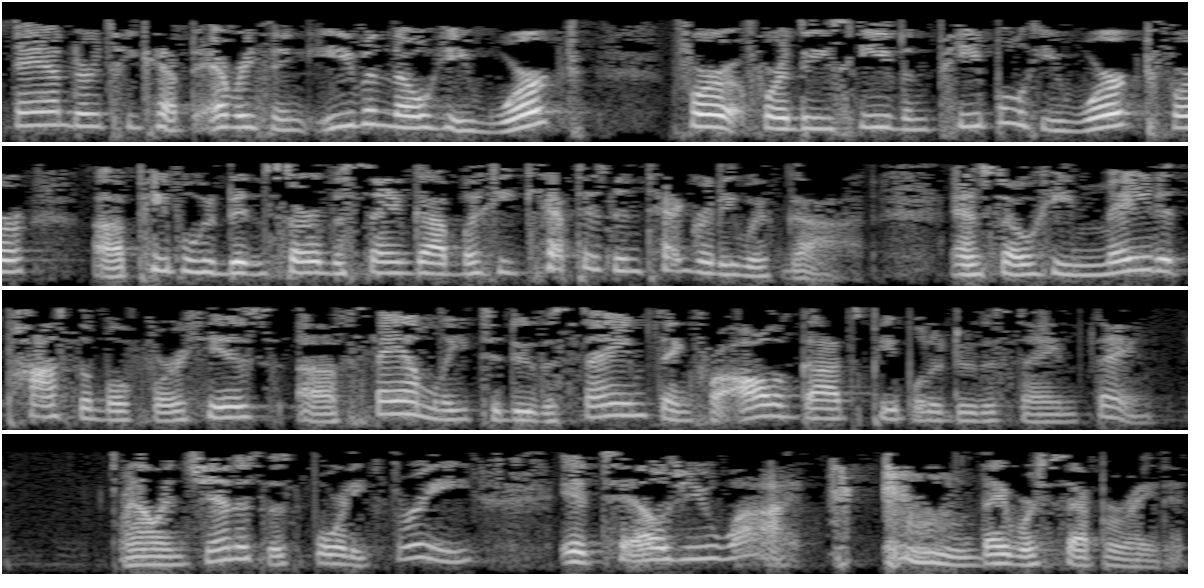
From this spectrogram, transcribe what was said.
standards, he kept everything, even though he worked for for these heathen people. He worked for uh, people who didn't serve the same God, but he kept his integrity with God, and so he made it possible for his uh, family to do the same thing, for all of God's people to do the same thing. Now in Genesis 43, it tells you why they were separated.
